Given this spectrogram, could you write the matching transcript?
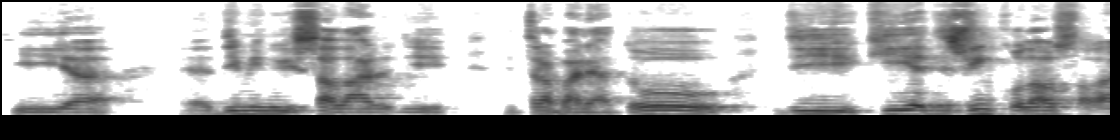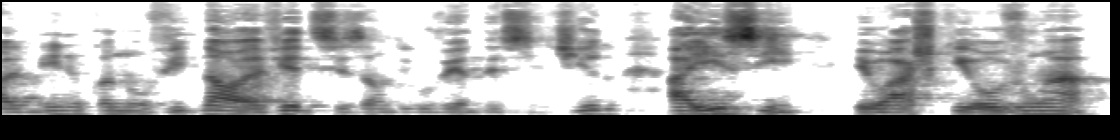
que ia é, diminuir salário de, de, trabalhador, de que ia desvincular o salário mínimo quando não, vi, não havia decisão de governo nesse sentido, aí sim eu acho que houve uma,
